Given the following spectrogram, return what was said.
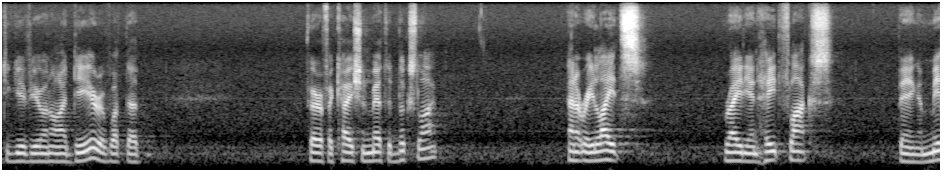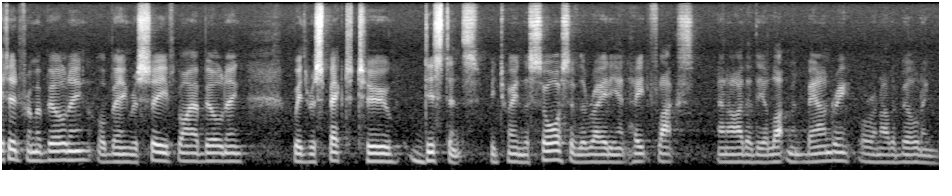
to give you an idea of what that verification method looks like. And it relates radiant heat flux being emitted from a building or being received by a building with respect to distance between the source of the radiant heat flux and either the allotment boundary or another building.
